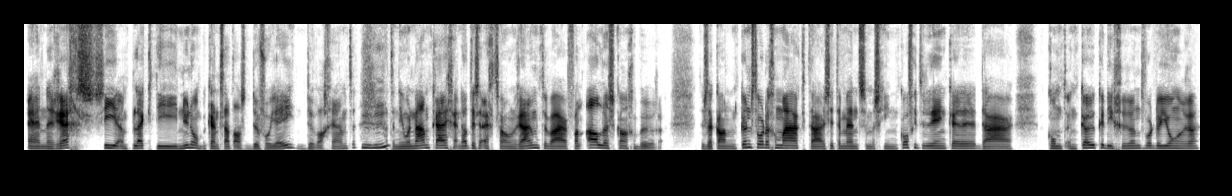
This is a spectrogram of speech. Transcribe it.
En rechts zie je een plek die nu nog bekend staat als de foyer, de wachtruimte. Mm -hmm. Gaat een nieuwe naam krijgen. En dat is echt zo'n ruimte waar van alles kan gebeuren. Dus daar kan kunst worden gemaakt. Daar zitten mensen misschien koffie te drinken. Daar komt een keuken die gerund wordt door jongeren.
